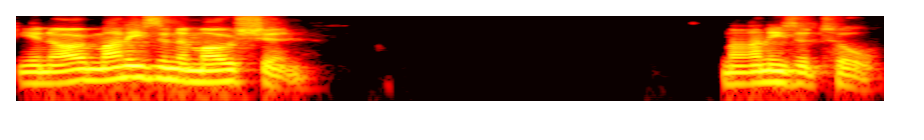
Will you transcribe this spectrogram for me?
you know, money's an emotion. Money's a tool.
